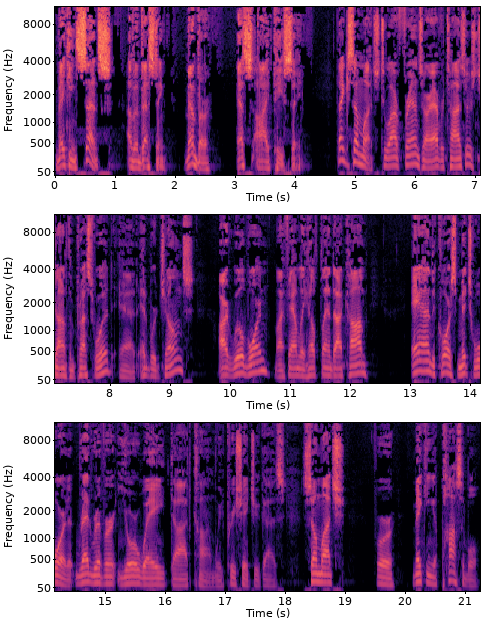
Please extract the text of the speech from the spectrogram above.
making sense of investing. Member SIPC. Thank you so much to our friends, our advertisers, Jonathan Presswood at Edward Jones, Art Wilborn, myfamilyhealthplan.com, and of course, Mitch Ward at redriveryourway.com. We appreciate you guys so much for making it possible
